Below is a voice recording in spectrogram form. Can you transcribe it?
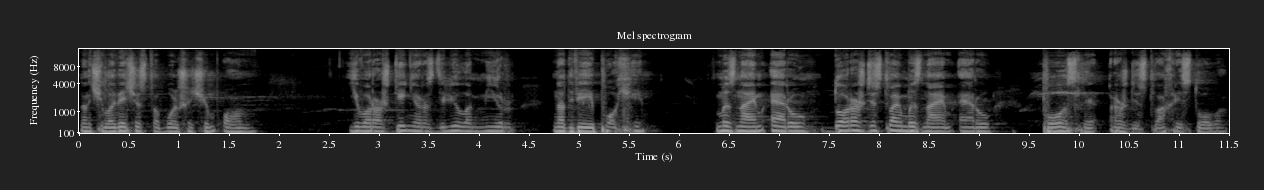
на человечество больше, чем он. Его рождение разделило мир на две эпохи – мы знаем эру до Рождества, и мы знаем эру после Рождества Христова.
